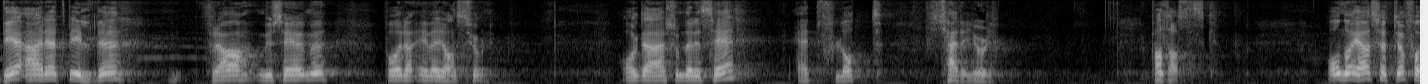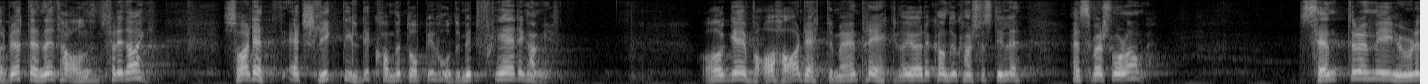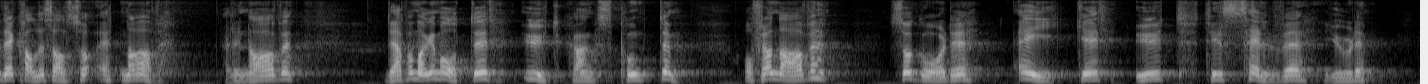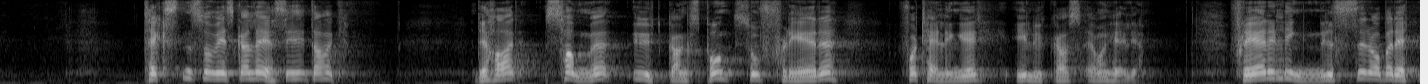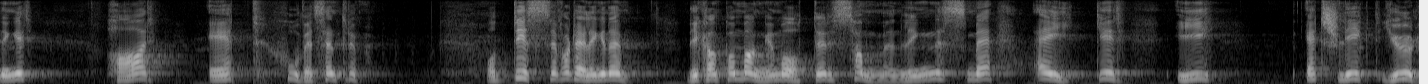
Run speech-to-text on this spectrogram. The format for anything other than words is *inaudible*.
Det er et bilde fra museet på Randsfjorden. Og det er, som dere ser, et flott kjerrehjul. Fantastisk. Og når jeg har sittet og forberedt denne talen for i dag, så har et slikt bilde kommet opp i hodet mitt flere ganger. Og eh, hva har dette med en preken å gjøre, kan du kanskje stille et spørsmål om. Sentrum i hjulet det kalles altså et nav, eller navet. Det er på mange måter utgangspunktet. Og fra navet så går det eiker ut til selve hjulet. Teksten som vi skal lese i dag, det har samme utgangspunkt som flere fortellinger i Lukas evangeliet. Flere lignelser og beretninger har et hovedsentrum. Og disse fortellingene de kan på mange måter sammenlignes med eiker i et slikt hjul.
